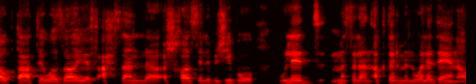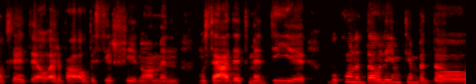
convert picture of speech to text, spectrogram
أو بتعطي وظايف أحسن لأشخاص اللي بيجيبوا ولاد مثلًا أكتر من ولدين أو 3 أو 4 أو بيصير في نوع من مساعدات مادية، بكون الدولة يمكن بدها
